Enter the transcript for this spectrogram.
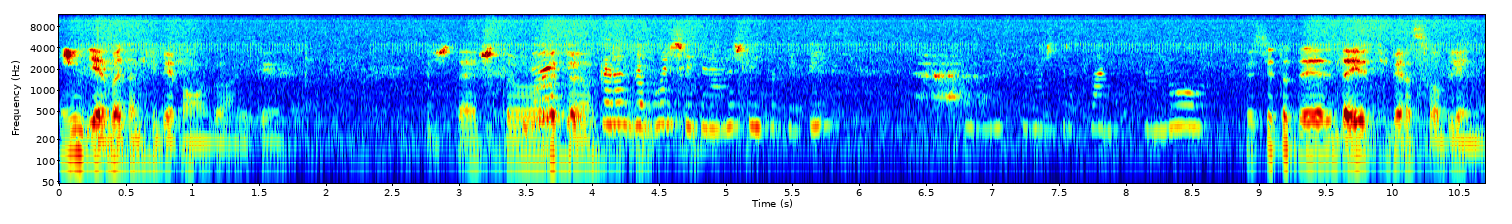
Индия в этом тебе помогла, и ты считаешь, что Да, это... здесь гораздо больше единомышленников, здесь ты можешь расслабиться. Но То есть это да- дает тебе расслабление.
